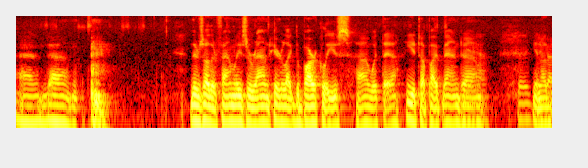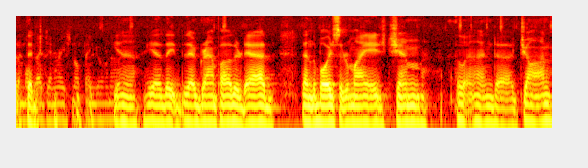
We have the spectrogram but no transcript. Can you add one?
and. Um, There's other families around here like the Barclays uh, with the Utah Pipe Band. Yeah, Um, you know, got a multi generational thing going on. yeah, yeah. They, their grandpa, their dad, then the boys that are my age, Jim and uh, John,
